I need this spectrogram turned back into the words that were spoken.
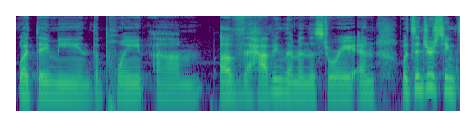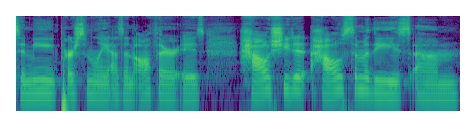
what they mean, the point um, of the, having them in the story. And what's interesting to me personally as an author is how she did, how some of these. Um,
